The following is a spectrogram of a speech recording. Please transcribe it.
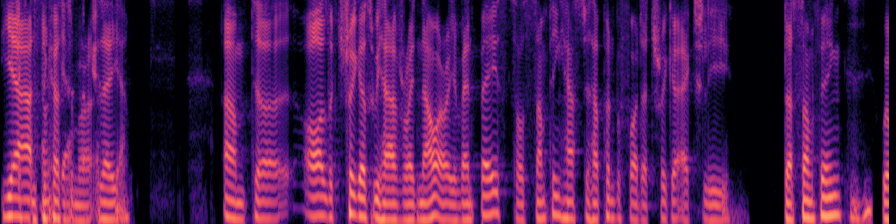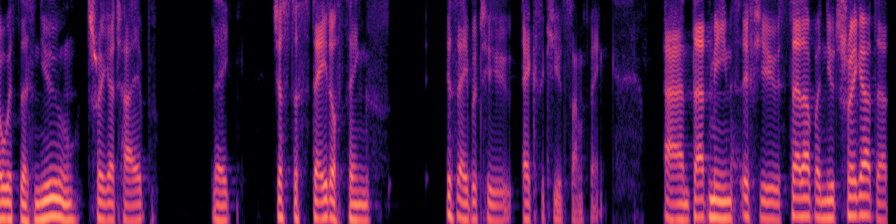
Yeah, like, as the customer, yeah, okay, like yeah um, the, all the triggers we have right now are event based. So something has to happen before that trigger actually does something. Mm-hmm. Where with this new trigger type, like just the state of things is able to execute something. And that means if you set up a new trigger that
